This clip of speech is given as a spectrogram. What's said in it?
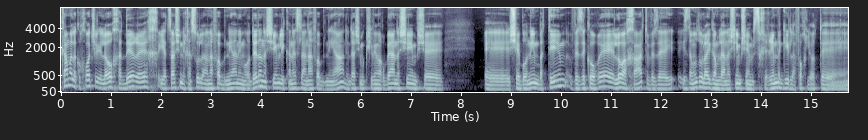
כמה לקוחות שלי לאורך הדרך, יצא שנכנסו לענף הבנייה, אני מעודד אנשים להיכנס לענף הבנייה, אני יודע שמקשיבים הרבה אנשים ש... אה, שבונים בתים וזה קורה לא אחת וזה הזדמנות אולי גם לאנשים שהם שכירים נגיד להפוך להיות אה,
